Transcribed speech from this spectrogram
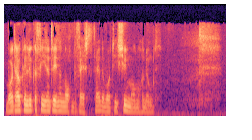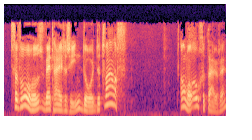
Wordt ook in Lucas 24 nog bevestigd, hè, daar wordt hij Simon genoemd. Vervolgens werd hij gezien door de twaalf. Allemaal ooggetuigen. Hè?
